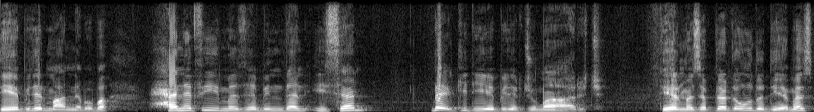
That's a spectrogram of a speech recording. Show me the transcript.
diyebilir mi anne baba? Hanefi mezhebinden isen belki diyebilir cuma hariç. Diğer mezheplerde onu da diyemez.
